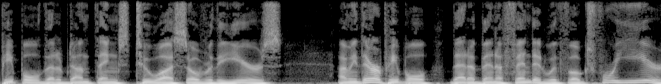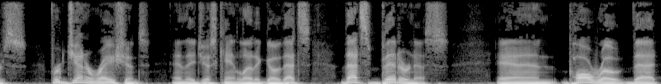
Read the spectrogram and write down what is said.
people that have done things to us over the years I mean, there are people that have been offended with folks for years, for generations, and they just can't let it go. That's that's bitterness. And Paul wrote that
